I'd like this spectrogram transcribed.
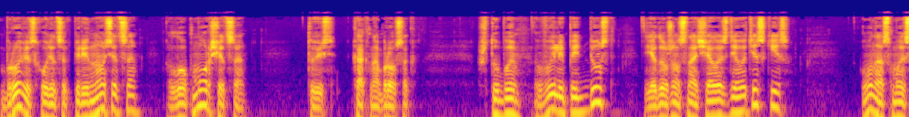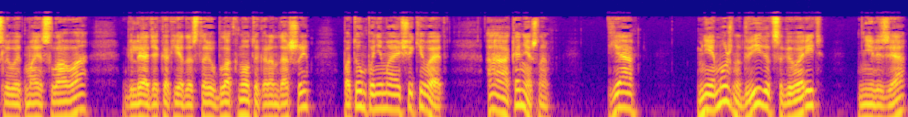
брови сходятся к переносице, лоб морщится. То есть, как набросок? Чтобы вылепить бюст, я должен сначала сделать эскиз. Он осмысливает мои слова, глядя, как я достаю блокнот и карандаши, потом понимающе кивает. «А, конечно. Я... Мне можно двигаться, говорить?» «Нельзя».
